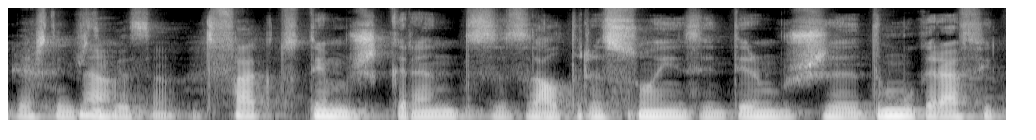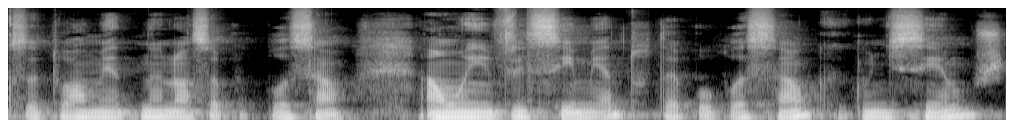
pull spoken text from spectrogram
desta investigação. Não, de facto, temos grandes alterações em termos eh, demográficos atualmente na nossa população. Há um envelhecimento da população que conhecemos.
